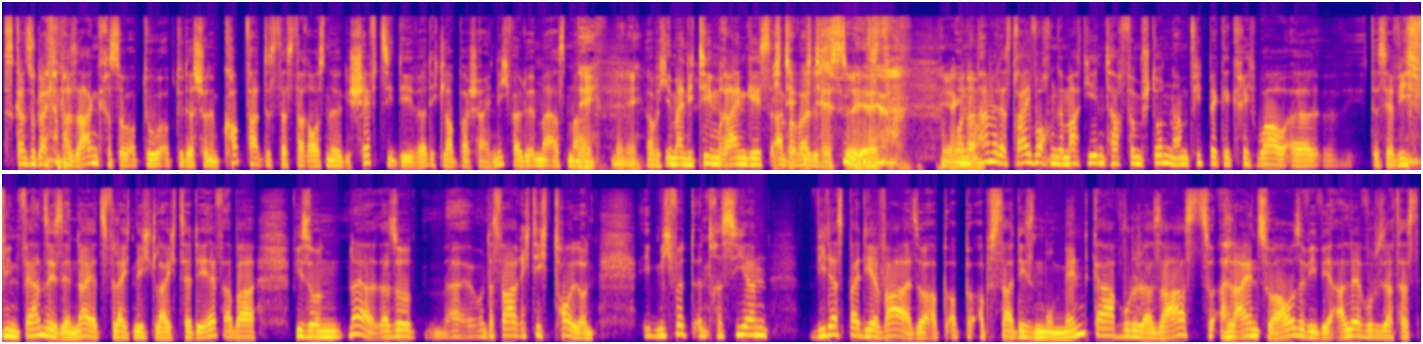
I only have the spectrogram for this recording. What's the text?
das kannst du gleich nochmal sagen, Christoph, ob du, ob du das schon im Kopf hattest, dass daraus eine Geschäftsidee wird. Ich glaube wahrscheinlich nicht, weil du immer erstmal, nee, nee, nee. glaube ich, immer in die Themen reingehst, ich einfach weil du es ja, ja. ja, Und dann genau. haben wir das drei Wochen gemacht, jeden Tag fünf Stunden, haben Feedback gekriegt, wow, äh, das ist ja wie, wie ein Fernsehsender, jetzt vielleicht nicht gleich ZDF, aber wie so ein, naja, also, äh, und das war richtig toll. Und mich würde interessieren, wie das bei dir war. Also ob es ob, da diesen Moment gab, wo du da saßt, zu, allein zu Hause, wie wir alle, wo du gesagt hast,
